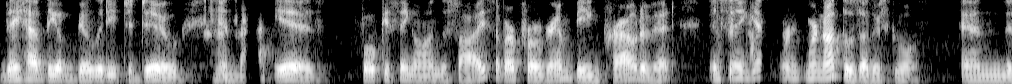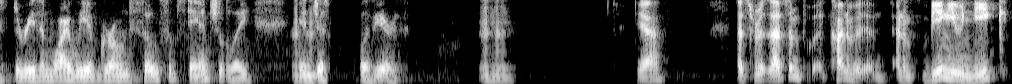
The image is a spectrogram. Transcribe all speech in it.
they have the ability to do, Mhm. and that is focusing on the size of our program, being proud of it, and saying, yeah, we're we're not those other schools, and this is the reason why we have grown so substantially in Mhm. just a couple of years. Mm-hmm. Yeah, that's re- that's imp- kind of a, and being unique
